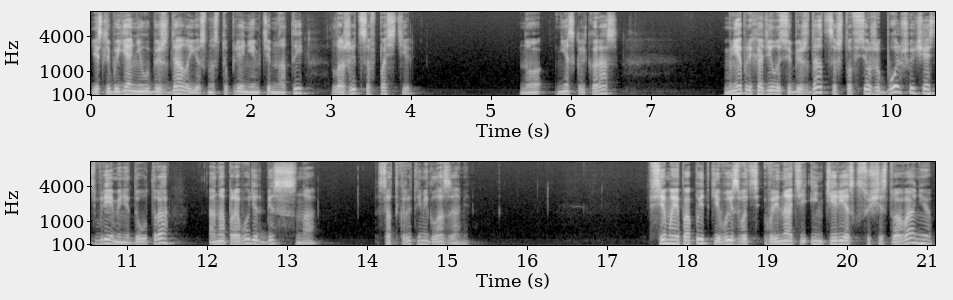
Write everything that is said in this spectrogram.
если бы я не убеждал ее с наступлением темноты ложиться в постель. Но несколько раз мне приходилось убеждаться, что все же большую часть времени до утра она проводит без сна, с открытыми глазами. Все мои попытки вызвать в Ренате интерес к существованию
